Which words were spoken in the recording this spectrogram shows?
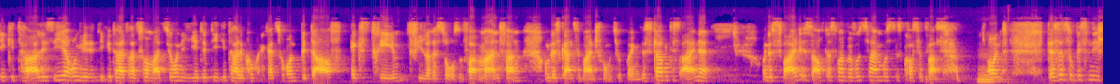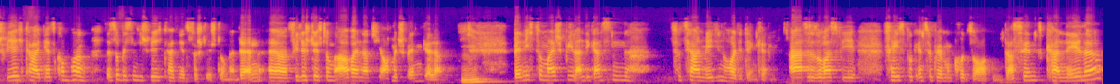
Digitalisierung, jede digitale Transformation, jede digitale Kommunikation bedarf extrem viele Ressourcen, vor allem am Anfang, um das Ganze mal in Schwung zu bringen. Das ist, glaube ich, das eine. Und das Zweite ist auch, dass man bewusst sein muss, das kostet was. Mhm. Und das ist so ein bisschen die Schwierigkeiten. Jetzt kommt man, das ist so ein bisschen die Schwierigkeiten jetzt für Stiftungen. Denn äh, viele Stiftungen arbeiten natürlich auch mit Spendengeldern. Mhm. Wenn ich zum Beispiel an die ganzen sozialen Medien heute denke, also sowas wie Facebook, Instagram und Konsorten, das sind Kanäle,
